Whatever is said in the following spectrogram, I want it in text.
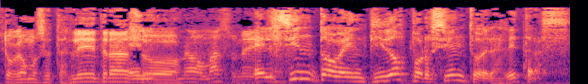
tocamos estas letras? El- o... No, más o menos. El 122% de las letras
